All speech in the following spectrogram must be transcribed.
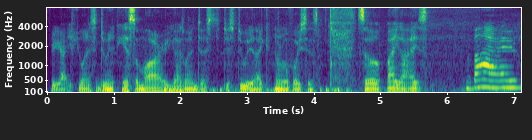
figure out if you want us to do an ASMR or you guys want to just just do it in like normal voices. So, bye, guys. Bye.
